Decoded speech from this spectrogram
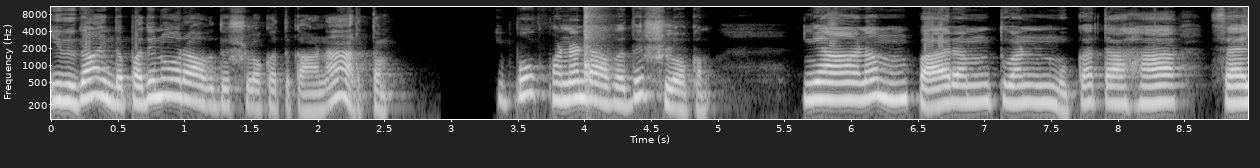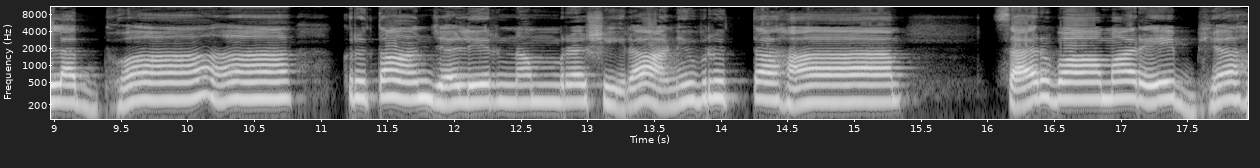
இதுதான் இந்த பதினோராவது ஸ்லோகத்துக்கான அர்த்தம் இப்போ பன்னெண்டாவது ஸ்லோகம் ஞானம் பரம் துவன் முகதா சலப்த்வா कृताञ्जलिर्नम्रशिरा निवृत्तः सर्वामरेभ्यः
